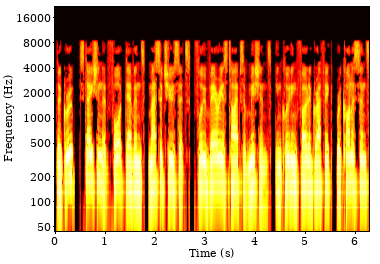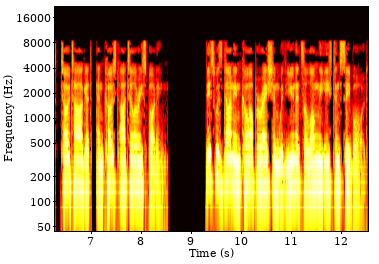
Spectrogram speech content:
The group, stationed at Fort Devens, Massachusetts, flew various types of missions, including photographic, reconnaissance, tow target, and coast artillery spotting. This was done in cooperation with units along the eastern seaboard.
